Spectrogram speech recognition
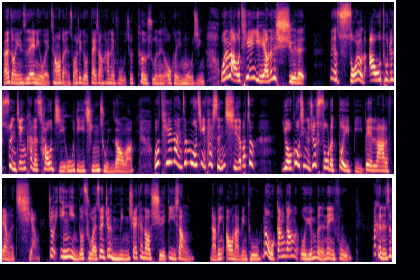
反正总而言之，anyway，长话短说，他就给我戴上他那副就特殊的那个欧克里墨镜。我的老天爷啊，那个雪的那个所有的凹凸就瞬间看得超级无敌清楚，你知道吗？我说天哪，你这墨镜也太神奇了吧！就有够清楚，就所有的对比被拉的非常的强，就阴影都出来，所以就很明确看到雪地上哪边凹哪边凸。那我刚刚我原本的那一副，它可能是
